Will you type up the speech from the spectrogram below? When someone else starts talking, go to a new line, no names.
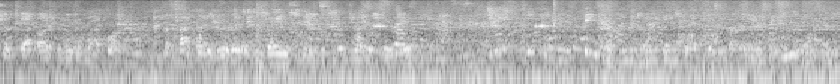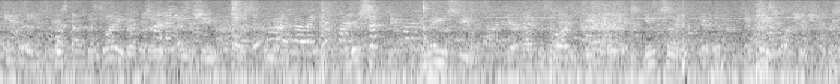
initial step onto the moving platform. The platform is moving at the same speed as the time machine did.
The sliding doors on your time machine close to the metal. For your safety, remain seated. Your hands, arms, and legs inside the vehicle, and please watch your screws.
